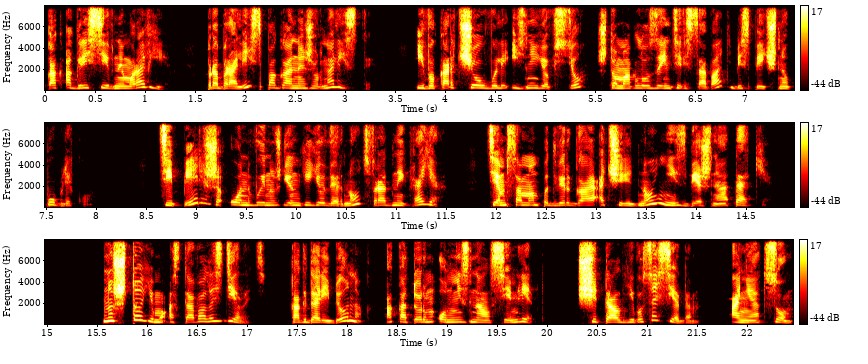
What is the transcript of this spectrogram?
как агрессивные муравьи, пробрались поганые журналисты и выкорчевывали из нее все, что могло заинтересовать беспечную публику. Теперь же он вынужден ее вернуть в родные края, тем самым подвергая очередной неизбежной атаке. Но что ему оставалось делать, когда ребенок, о котором он не знал 7 лет, считал его соседом, а не отцом?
